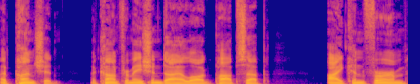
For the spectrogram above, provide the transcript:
I punch it. A confirmation dialog pops up. I confirm.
